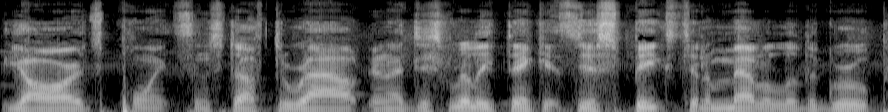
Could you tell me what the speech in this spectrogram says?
yards, points, and stuff throughout. And I just really think it just speaks to the mettle of the group,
